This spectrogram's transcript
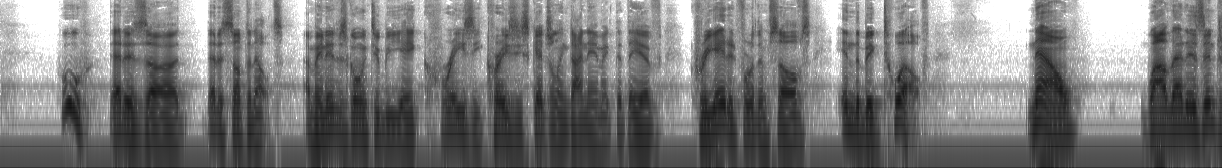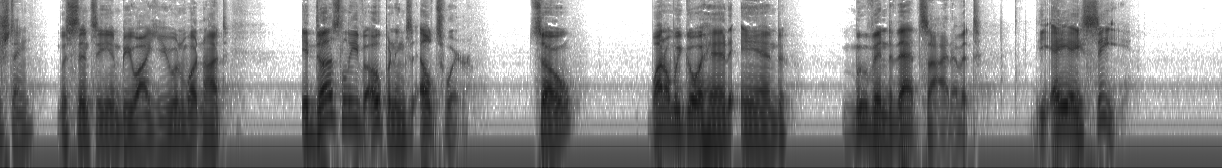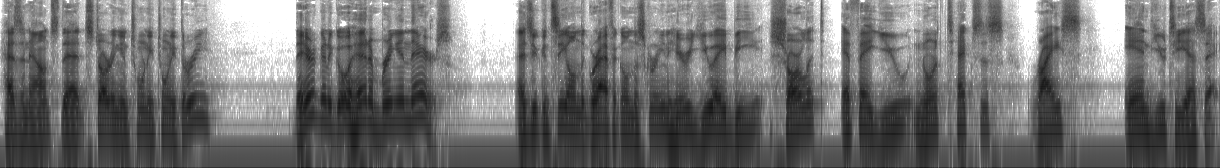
whew, that is uh that is something else. I mean, it is going to be a crazy, crazy scheduling dynamic that they have created for themselves in the Big 12. Now, while that is interesting with Cincy and BYU and whatnot, it does leave openings elsewhere. So, why don't we go ahead and move into that side of it? The AAC has announced that starting in 2023, they are going to go ahead and bring in theirs. As you can see on the graphic on the screen here, UAB, Charlotte, FAU, North Texas, Rice, and UTSA.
